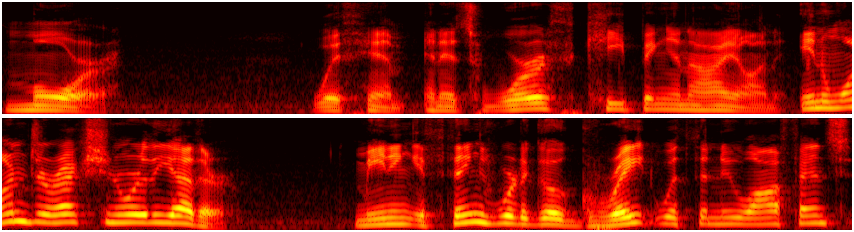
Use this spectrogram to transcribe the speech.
more with him. And it's worth keeping an eye on in one direction or the other. Meaning, if things were to go great with the new offense,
